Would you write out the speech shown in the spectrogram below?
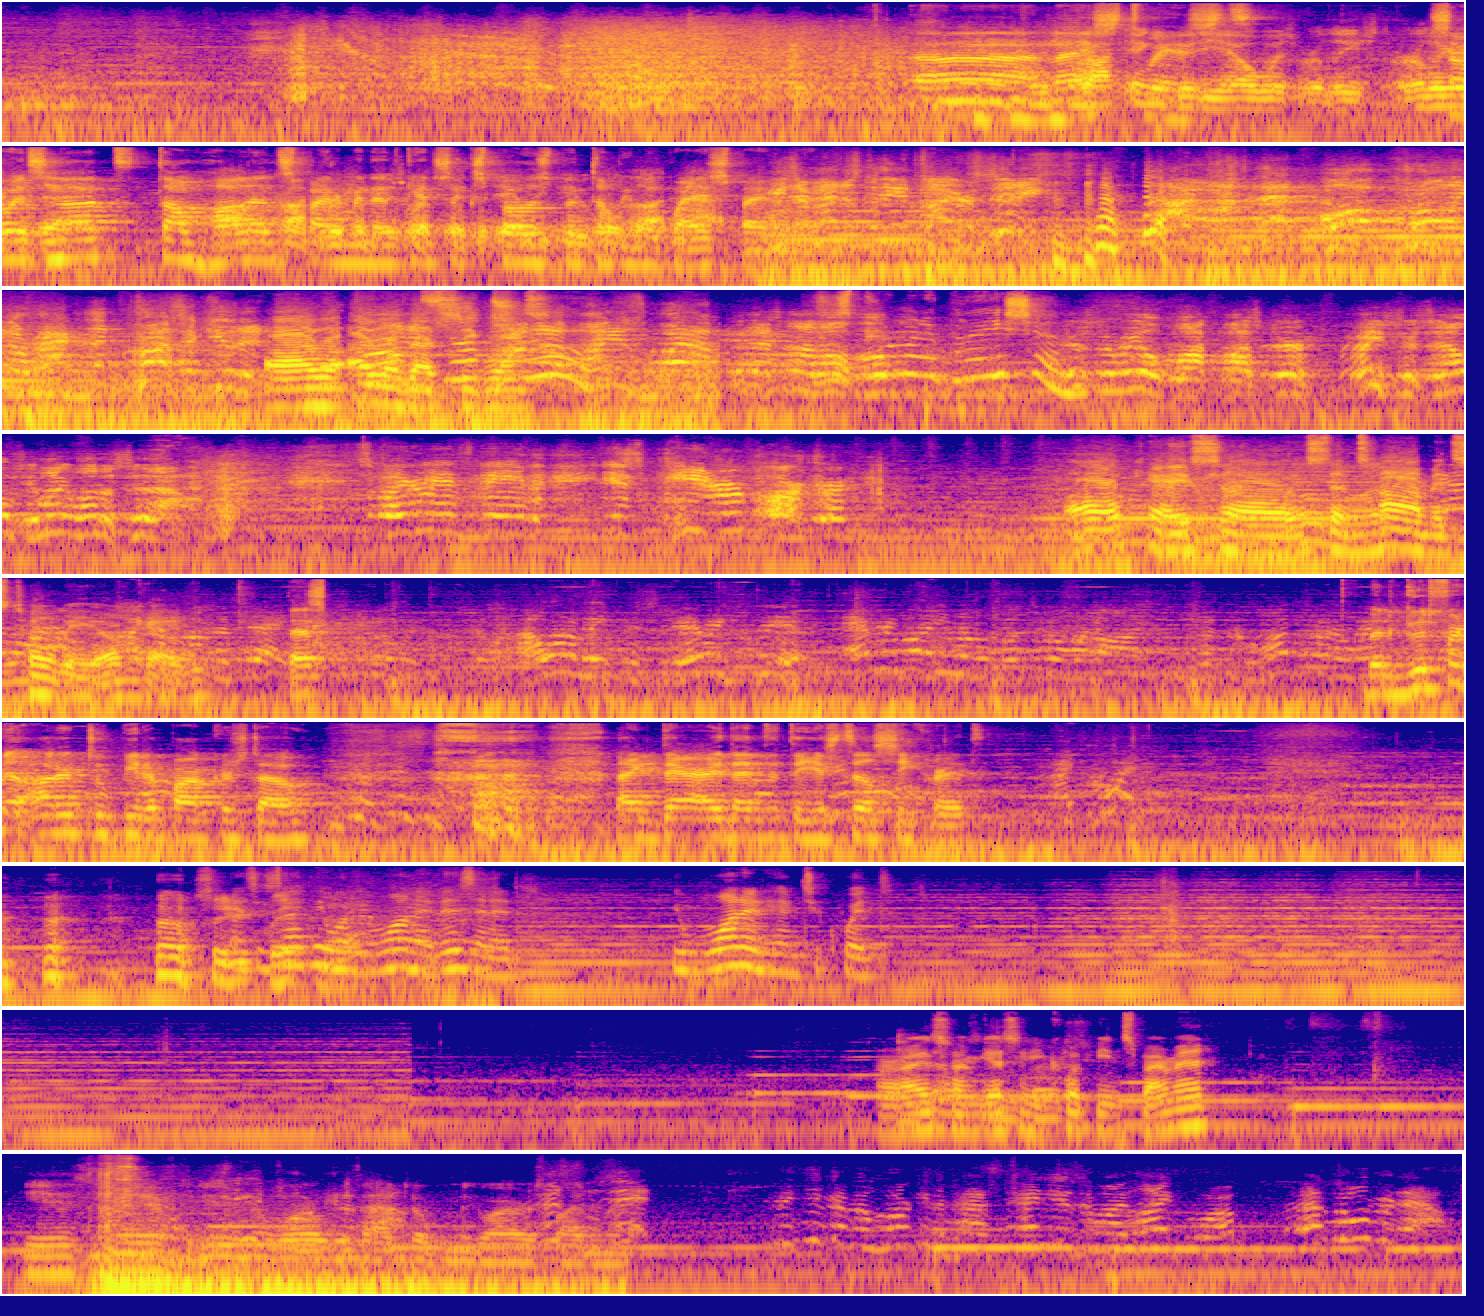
Ah, nice Shocking twist. video was released earlier So it's today. not Tom Holland Spider-Man that gets exposed, but Tobey Maguire Spider-Man. He's a menace to the entire city. I want that wall-crawling arachnid prosecuted. Oh, I, lo- I love that sequence. true. By his web. That's not all, It's folks. pure manipulation. Here's the real blockbuster. Brace yourselves. You might want to sit down. Spider-Man's name is Peter Parker. Oh, okay. So instead of Tom, it's Tobey. Okay. That's but good for the other two Peter Parkers though. like their identity is still secret. Oh, so That's exactly now. what he wanted, isn't it? You wanted him to quit. All right. So I'm guessing he quit being Spider-Man. Yes, now you have to live in a world without Tobey Maguire Spider-Man. They think I've been working the past 10 years of my life for 'em. That's over now.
